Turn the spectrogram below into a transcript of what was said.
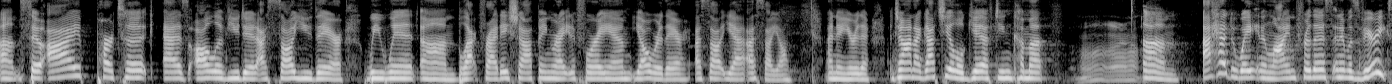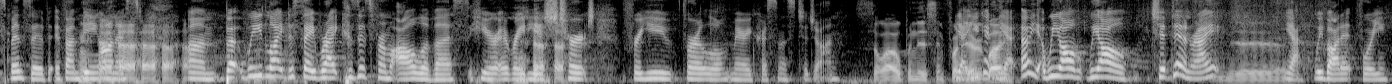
Um, so I partook, as all of you did. I saw you there. We went um, Black Friday shopping right at 4 a.m. Y'all were there. I saw, yeah, I saw y'all. I know you were there. John, I got you a little gift. You can come up. Um, I had to wait in line for this, and it was very expensive, if I'm being honest. Um, but we'd like to say, right, because it's from all of us here at Radius Church, for you, for a little Merry Christmas to John. So I open this in front yeah, of you everybody. can. Yeah. Oh, yeah. We all we all chipped in, right? Yeah. Yeah, we bought it for you.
